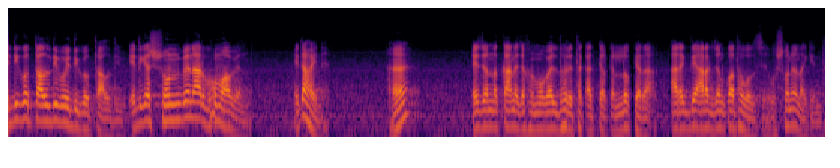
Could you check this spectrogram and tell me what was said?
এদিকেও তাল দিব ওইদিকেও তাল দিব। এদিকে শুনবেন আর ঘুমাবেন। এটা হয় না। হ্যাঁ? এই জন্য কানে যখন মোবাইল ধরে থাকে আজকালকার লোকেরা, আরেক দিয়ে আরেকজন কথা বলছে। ও শোনে না কিন্তু।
